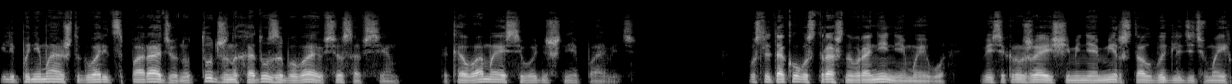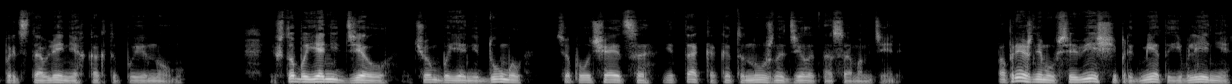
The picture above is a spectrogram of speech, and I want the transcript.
или понимаю, что говорится по радио, но тут же на ходу забываю все совсем. Такова моя сегодняшняя память. После такого страшного ранения моего весь окружающий меня мир стал выглядеть в моих представлениях как-то по-иному. И что бы я ни делал, о чем бы я ни думал, все получается не так, как это нужно делать на самом деле. По-прежнему все вещи, предметы, явления,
